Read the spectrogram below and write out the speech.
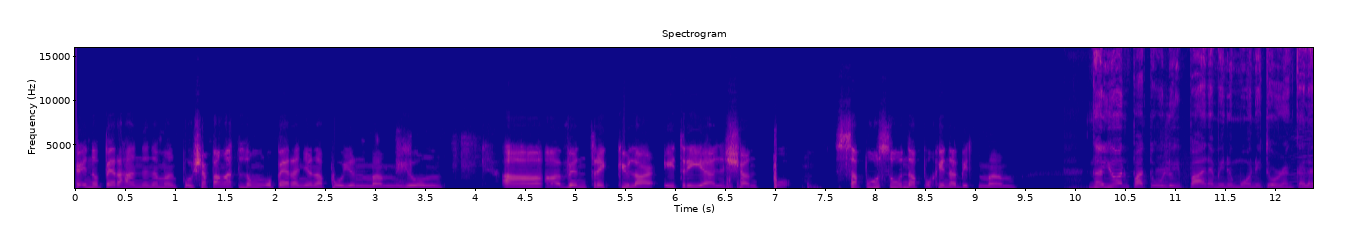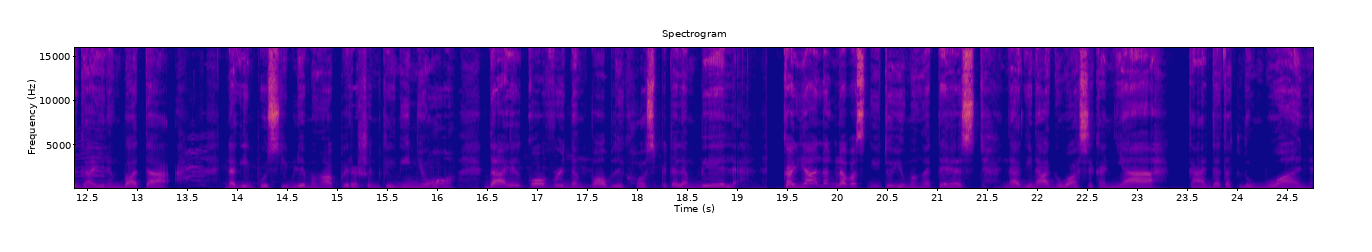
Inoperahan na naman po siya. Pangatlong opera niya na po yun, ma'am, yung ah, ventricular atrial shunt po. Sa puso na po kinabit, ma'am. Ngayon patuloy pa na minomonitor ang kalagayan ng bata. Naging posible mga operasyon kay Nino dahil covered ng public hospital ang bill. Kaya lang labas dito yung mga test na ginagawa sa kanya kada tatlong buwan.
